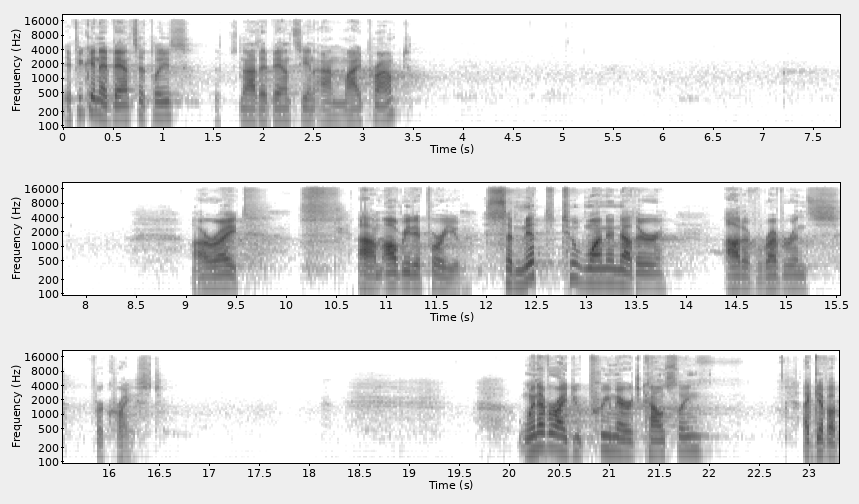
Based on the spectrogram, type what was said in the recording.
If you can advance it, please. It's not advancing on my prompt. All right. Um, I'll read it for you. Submit to one another out of reverence for Christ. Whenever I do pre marriage counseling, I give a,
